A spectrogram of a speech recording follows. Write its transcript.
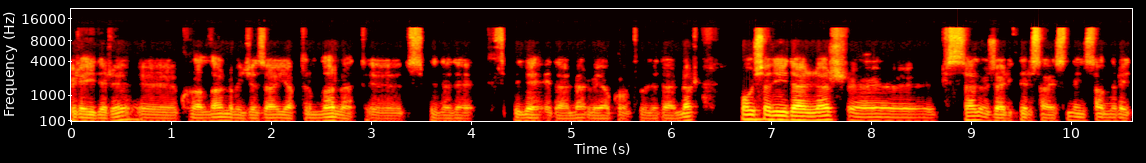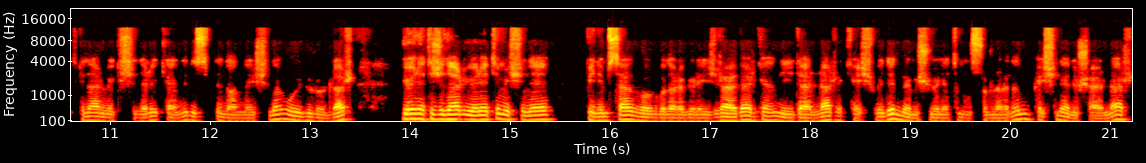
Bireyleri e, kurallarla ve cezai yaptırımlarla e, disipline, disipline ederler veya kontrol ederler. Oysa liderler e, kişisel özellikleri sayesinde insanları etkiler ve kişileri kendi disiplin anlayışına uydururlar. Yöneticiler yönetim işini bilimsel vurgulara göre icra ederken liderler keşfedilmemiş yönetim unsurlarının peşine düşerler.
